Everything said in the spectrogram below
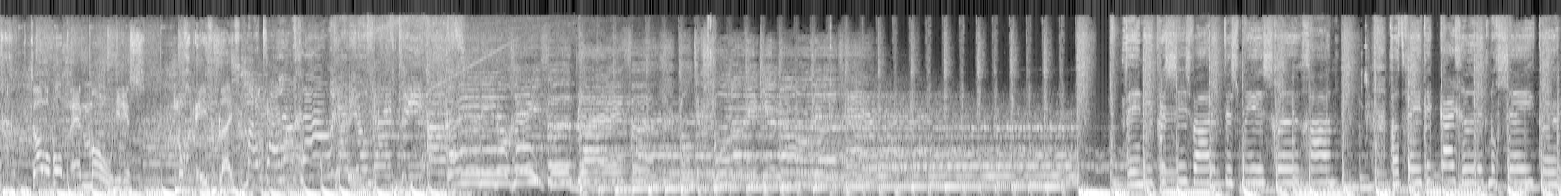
22, Douwe Bob en Mo. Hier is Nog Even Blijven. Radio 538. Kan je niet nog even blijven? Want ik voel dat ik je nodig heb. Weet niet precies waar het is misgegaan. Wat weet ik eigenlijk nog zeker?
